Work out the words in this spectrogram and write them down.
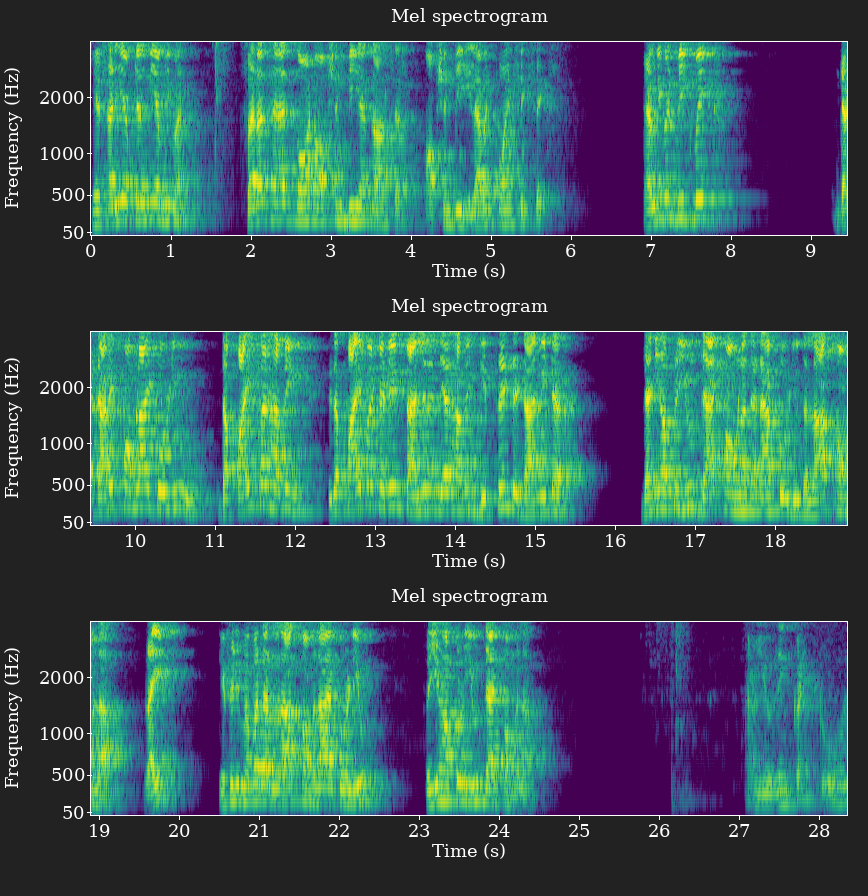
Yes hurry up tell me everyone. Sarath has got option B as the answer. Option B 11.66 everyone be quick. The direct formula I told you the pipes are having the pipe are cut in parallel and they are having different diameter then you have to use that formula that I have told you, the last formula, right? If you remember that last formula I have told you, so you have to use that formula. I'm using control,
